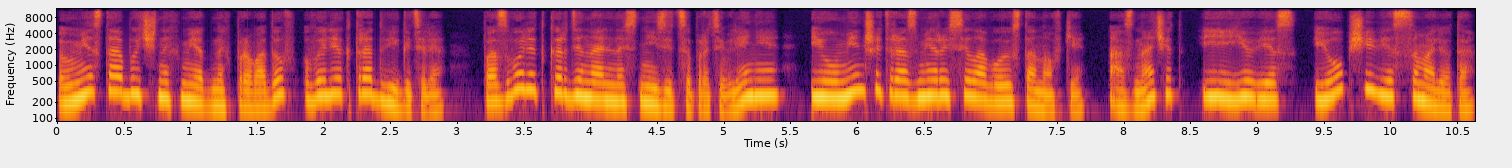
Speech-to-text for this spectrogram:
вместо обычных медных проводов в электродвигателе позволит кардинально снизить сопротивление и уменьшить размеры силовой установки, а значит и ее вес, и общий вес самолета.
